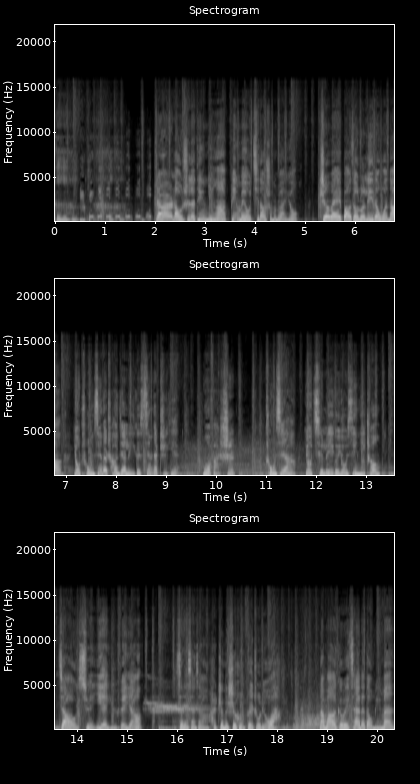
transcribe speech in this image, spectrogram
呵呵呵呵。然而，老师的叮咛啊，并没有起到什么卵用。身为暴走萝莉的我呢，又重新的创建了一个新的职业——魔法师。重新啊，又起了一个游戏昵称，叫雪夜与飞扬。现在想想，还真的是很非主流啊。那么，各位亲爱的岛民们，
